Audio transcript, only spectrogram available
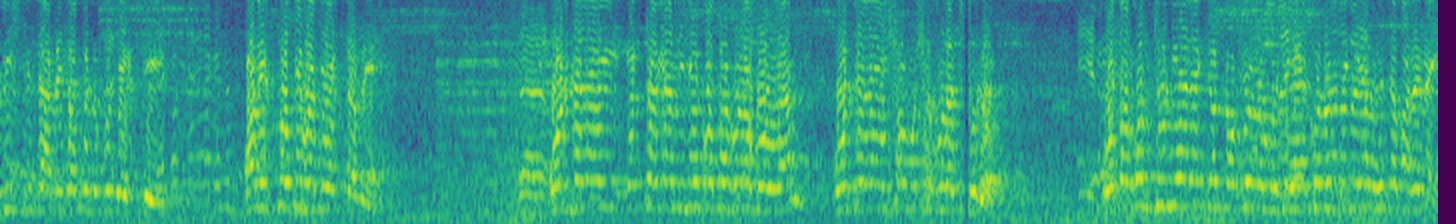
দৃষ্টিতে আমি যতটুকু দেখছি, অনেক প্রতিবাদী একটা মেয়ে। ওর জেলায় একটু আগে আমি যে কথাগুলো বললাম, ওর জেলায় এই সমস্যাগুলো ছিল। ও তখন জুনিয়র একজন নকল ও এখনও সিনিয়র হইতে পারে নাই।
